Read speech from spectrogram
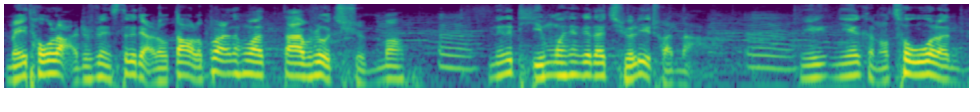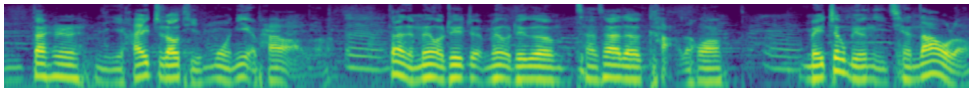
没偷懒儿，就是你四个点儿都到了，不然的话大家不是有群吗？嗯你那个题目完全可以在群里传达，嗯。你你也可能错过了，但是你还知道题目，你也拍完了，嗯。但你没有这这没有这个参赛的卡的话，嗯。没证明你签到了，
